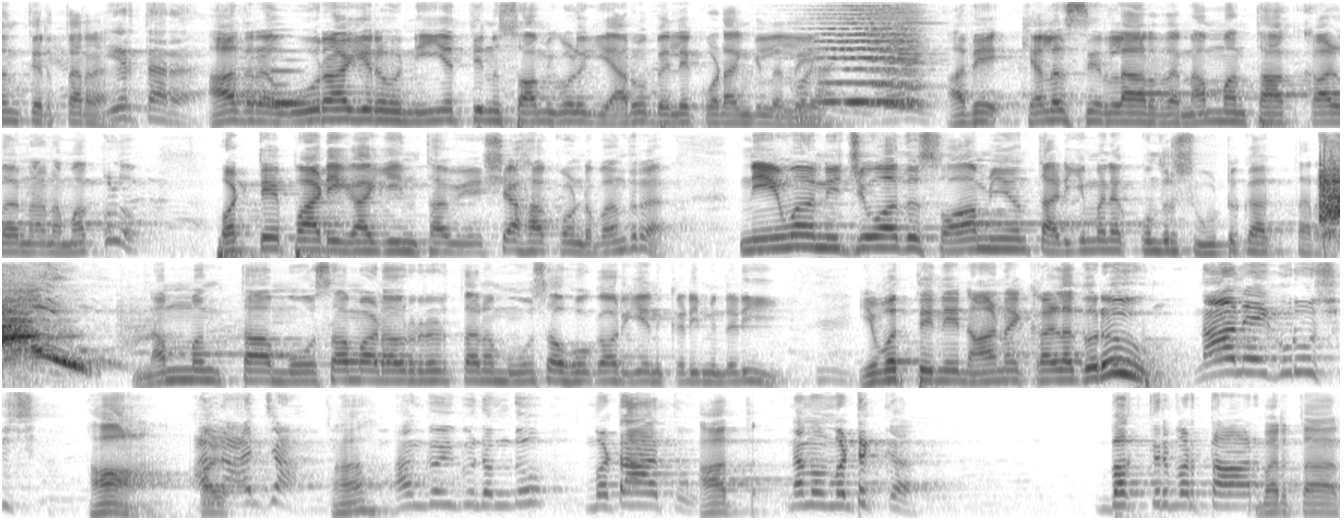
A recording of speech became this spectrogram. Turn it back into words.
ಅಂತ ಇರ್ತಾರ. ಇರ್ತಾರ. ಆದ್ರೆ ಊರಾಗಿರೋ ನಿಯತ್ತಿನ ಸ್ವಾಮಿಗಳಿಗೆ ಯಾರೂ ಬೆಲೆ ಕೊಡಂಗಿಲ್ಲ ಅದೇ ಕೆಲಸ ಇರ್ಲಾರ್ದ ನಮ್ಮಂಥ ಕಾಳ ನನ್ನ ಮಕ್ಕಳು. ಹೊಟ್ಟೆ ಪಾಡಿಗಾಗಿ ಇಂಥ ವೇಷ ಹಾಕೊಂಡು ಬಂದ್ರ ನೀವ ನಿಜವಾದ ಸ್ವಾಮಿ ಅಂತ ಅಡಿಗೆ ಮನೆ ಕುಂದ್ರಿಸಿ ಊಟಕ್ಕೆ ಹಾಕ್ತಾರ. ನಮ್ಮಂತ ಮೋಸ ಮಾಡೋರು ಇರ್ತಾನ ಮೋಸ ಹೋಗೋರ್ಗೆ ಏನು ಕಡಿಮೆ ನಡಿ. ಇವತ್ತೇನೆ ನಾನೇ ಕಳ್ಳಗುರು. ನಾನೇ ಗುರು ಶಿಷ್ಯ. ಹಾ. ಅಲ್ಲ ಅಜ್ಜ ಹಾ. ಹಂಗ ಹಿಂಗು ನಮ್ದು ಮಠ ಆತು. ಆತ. ನಮ್ಮ ಮಠಕ್ಕ. ಭಕ್ತರು ಬರ್ತಾರ ಬರ್ತಾರ.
